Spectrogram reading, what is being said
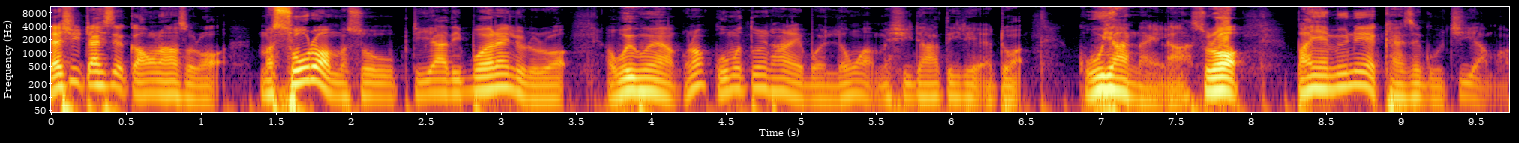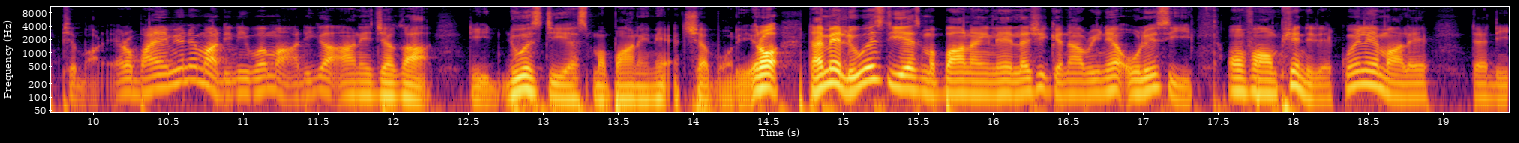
လက်ရှိတိုက်စစ်ကောင်းလားဆိုတော့မဆိုးတော့မဆိုးဒီဟာဒီပွဲတိုင်းလိုလိုတော့အဝေးဝင်းကနော်ဂိုးမသွင်းထားတဲ့ပွဲလုံးဝမရှိသားသေးတဲ့အတွက်ဂိုးရနိုင်လားဆိုတော့ဘိုင်ယန်မြူနစ်ရဲ့ခံစစ်ကိုကြည့်ရမှာဖြစ်ပါတယ်အဲ့တော့ဘိုင်ယန်မြူနစ်မှာဒီနေ့ပွဲမှာအဓိကအားနည်းချက်ကဒီ USDS မပါနိုင်တဲ့အချက်ပေါ့လေအဲ့တော့ဒါပေမဲ့ USDS မပါနိုင်လဲလက်ရှိ Canary နဲ့ Olisi on form ဖြစ်နေတယ်ကွင်းလင်းမှာလဲဒီ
